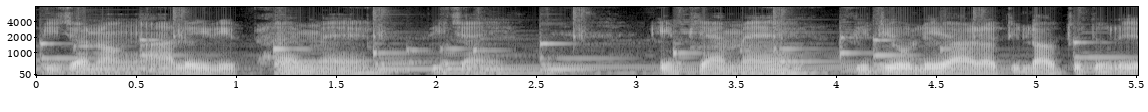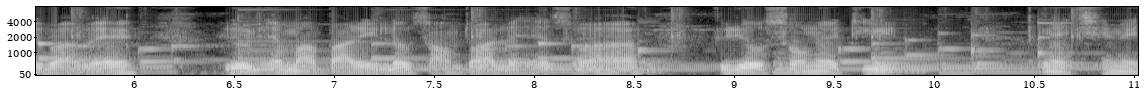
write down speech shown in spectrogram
ပြီးကျွန်တော်ငါးလေးတွေဖမ်းမယ်ပြီးကျရင်အိမ်ပြန်မယ်ဗီဒီယိုလေးကတော့ဒီလောက်တူတူလေးပါပဲဗီဒီယိုထဲမှာပါတွေလှုပ်ဆောင်သွားလဲဆိုတာဗီဒီယိုဆုံးတဲ့အထိငွေချင်းတွေ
